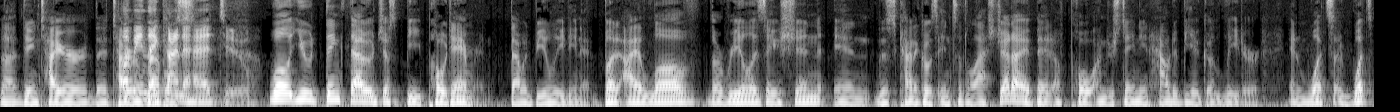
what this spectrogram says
Uh, the entire, the entire. I mean, rebels. they kind of had to. Well, you'd think that would just be Poe Dameron that would be leading it, but I love the realization, and this kind of goes into the Last Jedi a bit of Poe understanding how to be a good leader and what's what's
